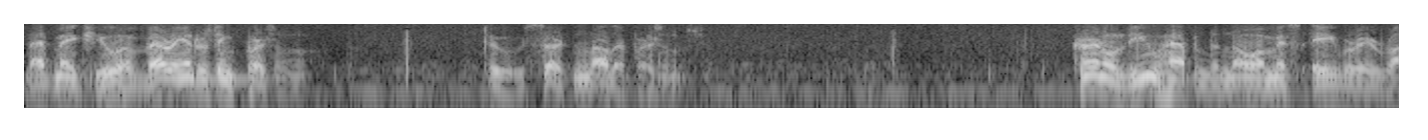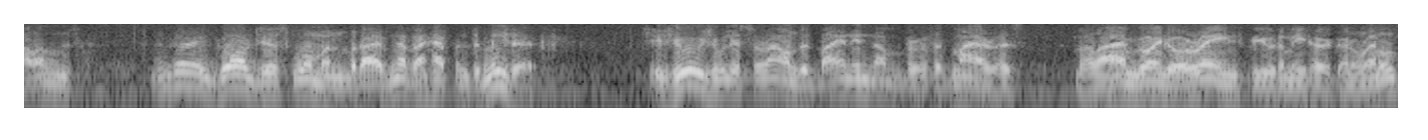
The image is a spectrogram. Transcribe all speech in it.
That makes you a very interesting person to certain other persons. Colonel, do you happen to know a Miss Avery Rollins? A very gorgeous woman, but I've never happened to meet her. She's usually surrounded by any number of admirers. Well, I'm going to arrange for you to meet her, Colonel Reynolds.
